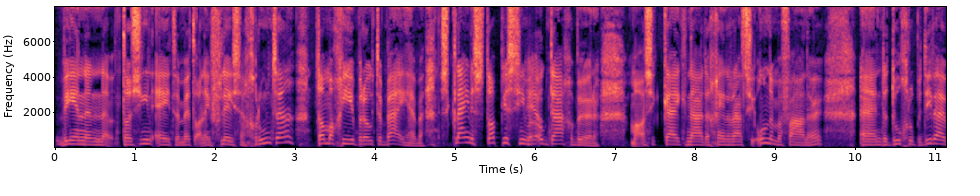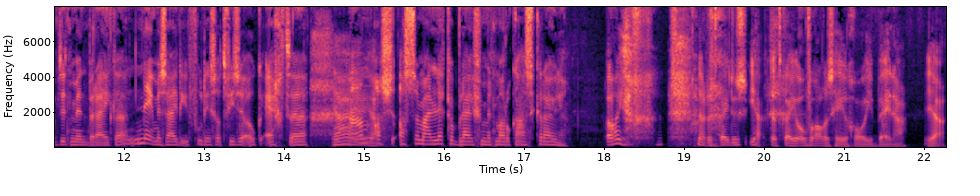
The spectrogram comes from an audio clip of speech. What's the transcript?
Wil je een uh, tagine eten met alleen vlees en groenten, dan mag je je brood erbij hebben. Dus kleine stapjes zien we ja. ook daar gebeuren. Maar als ik kijk naar de generatie onder mijn vader en de doelgroepen die wij op dit moment bereiken, nemen zij die voedingsadviezen ook echt uh, ja, aan als, als ze maar lekker blijven met Marokkaanse kruiden. Oh ja, nou dat kan je dus, ja, dat kan je over alles heen gooien bijna. Ja.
